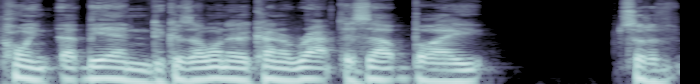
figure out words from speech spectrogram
point at the end because I want to kind of wrap this up by sort of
